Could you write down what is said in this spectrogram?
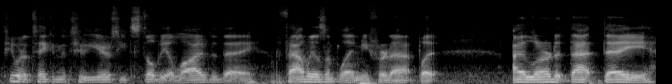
if he would have taken the two years, he'd still be alive today. The family doesn't blame me for that, but I learned that that day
